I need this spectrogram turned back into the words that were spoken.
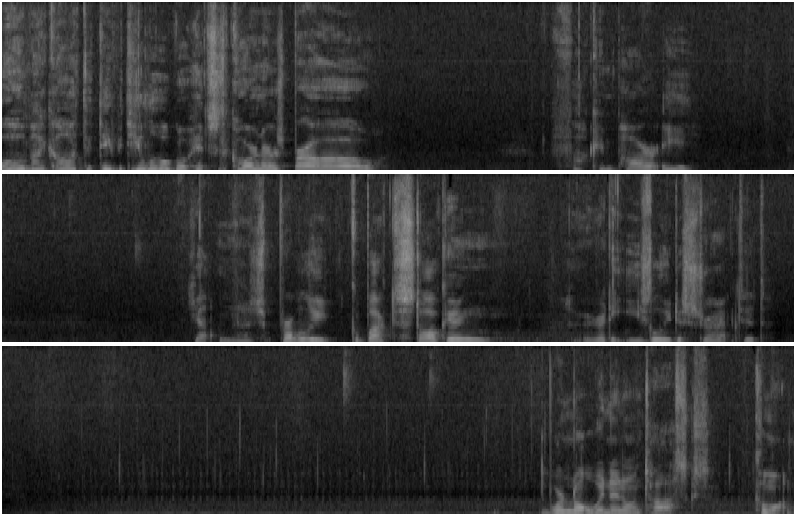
Oh my god, the DVD logo hits the corners, bro! Fucking party. Yeah, I should probably go back to stalking. Already easily distracted. We're not winning on tasks. Come on.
